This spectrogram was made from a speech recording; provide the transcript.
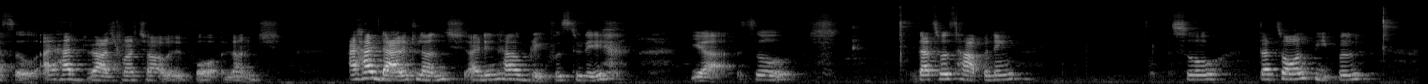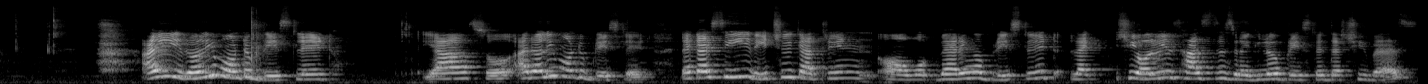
so i had rajma chawal for lunch. I had direct lunch. I didn't have breakfast today. Yeah so that's what's happening. So that's all people. I really want a bracelet yeah, so I really want a bracelet. Like I see Rachel Catherine uh, wearing a bracelet. Like she always has this regular bracelet that she wears.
